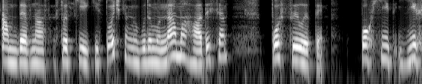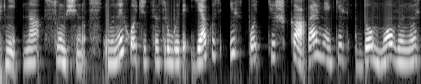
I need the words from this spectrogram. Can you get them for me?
Там, де в нас слабкі якісь точки, ми будемо намагатися посилити. Похід їхній на Сумщину, і вони хочуть це зробити якось із потішка, певні якісь домовленості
